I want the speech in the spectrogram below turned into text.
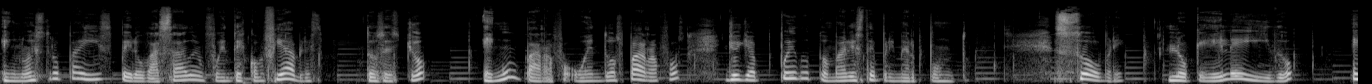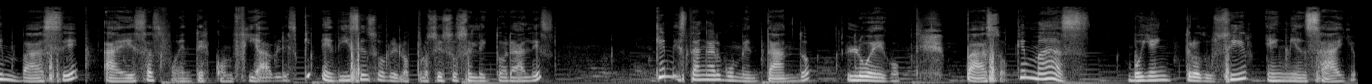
en nuestro país, pero basado en fuentes confiables. Entonces yo en un párrafo o en dos párrafos, yo ya puedo tomar este primer punto sobre lo que he leído en base a esas fuentes confiables. ¿Qué me dicen sobre los procesos electorales? ¿Qué me están argumentando? Luego, paso, ¿qué más voy a introducir en mi ensayo?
